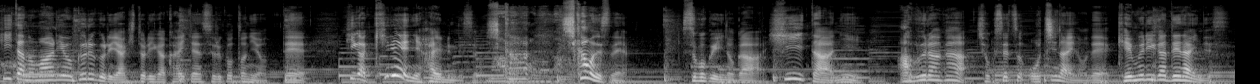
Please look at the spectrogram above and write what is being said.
ヒーターの周りをぐるぐる焼き鳥が回転することによって火がきれいに入るんですよ。しかしかもですねすごくいいのがヒーターに油が直接落ちないので煙が出ないんです。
